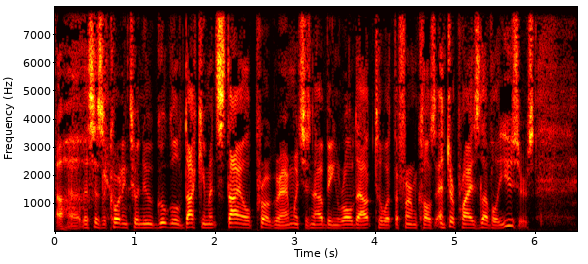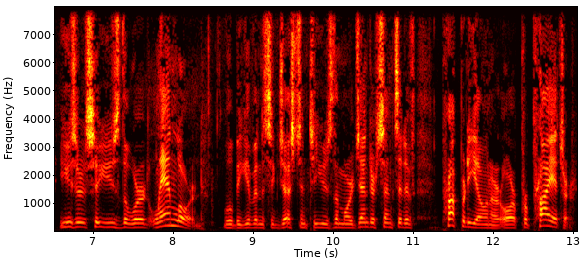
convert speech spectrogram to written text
Oh. Uh, this is according to a new Google document style program, which is now being rolled out to what the firm calls enterprise level users. Users who use the word landlord will be given a suggestion to use the more gender sensitive property owner or proprietor.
